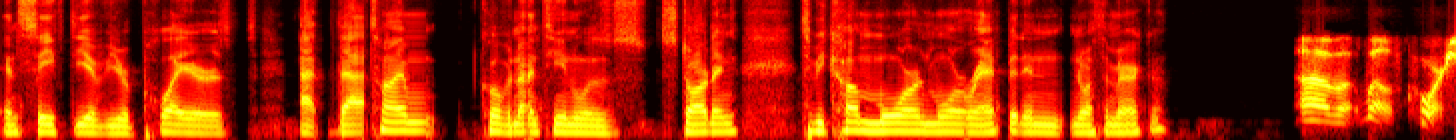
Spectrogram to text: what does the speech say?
and safety of your players at that time? COVID 19 was starting to become more and more rampant in North America? Uh, well, of course.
